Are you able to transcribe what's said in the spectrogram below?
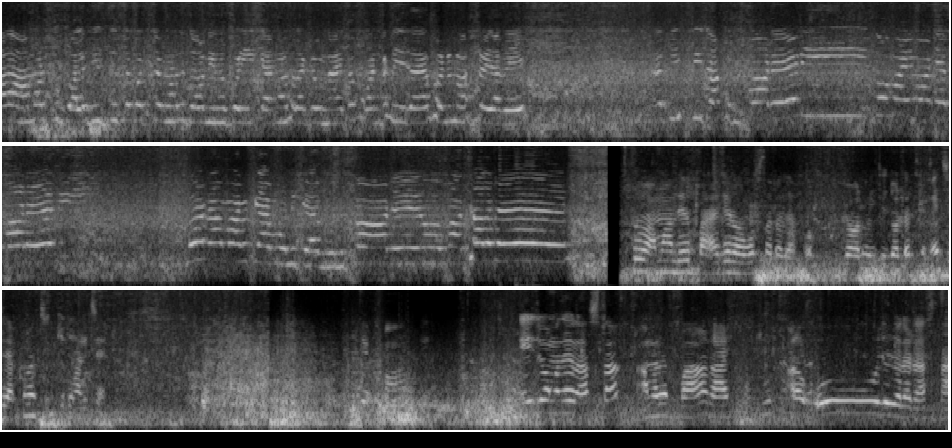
আর আমার খুব জলে ভিজতে করছে, মনে হচ্ছে জল নেমে পড়ি ক্যামেরা ছাড়া কেউ নাই তো, ফোনটা ভিজে যাবে ফোনটা নষ্ট হয়ে যাবে। যখন তোমায় মনে মন আমার কেমন কেমন করে ও তো আমাদের বাইরের অবস্থাটা দেখো, জল হয়েছে জলটা থেমেছে, এখনও ঢালছে। যে এই যে আমাদের রাস্তা, আমাদের পা, রায় প্রচুর আর ও যে জলের রাস্তা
